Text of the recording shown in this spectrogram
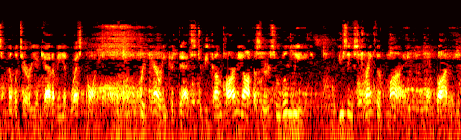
States Military Academy at West Point, preparing cadets to become Army officers who will lead, using strength of mind and body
